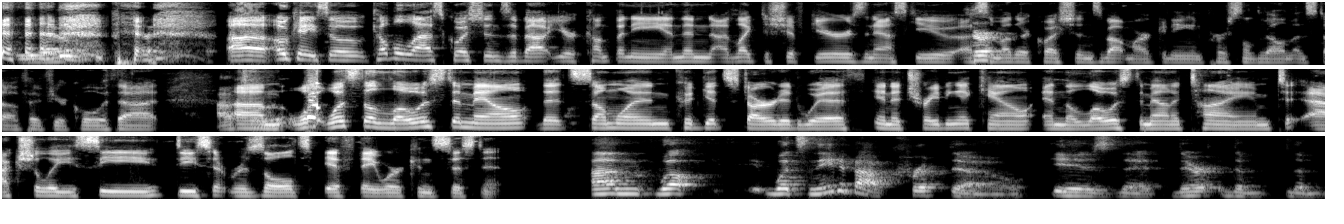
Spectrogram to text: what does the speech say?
uh, okay, so a couple last questions about your company, and then I'd like to shift gears and ask you uh, sure. some other questions about marketing and personal development stuff, if you're cool with that. Um, what What's the lowest amount that someone could get started with in a trading account, and the lowest amount of time to actually see decent results if they they were consistent? Um, well, what's neat about crypto is that there the the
